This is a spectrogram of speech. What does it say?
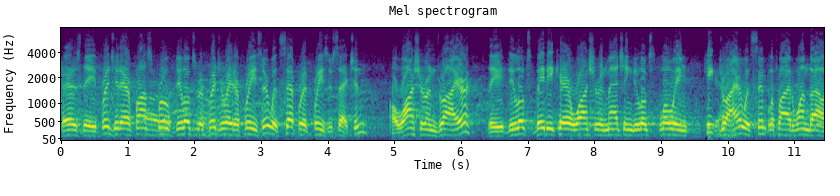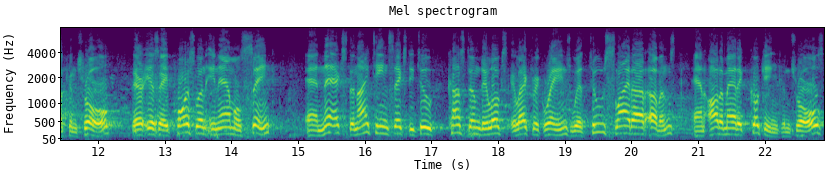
There's the Frigidaire Frostproof oh, Deluxe Refrigerator Freezer with separate freezer section, a washer and dryer, the Deluxe Baby Care Washer and matching Deluxe Flowing Heat Dryer with simplified one-dial control. There is a porcelain enamel sink, and next, the 1962 Custom Deluxe Electric Range with two slide-out ovens and automatic cooking controls.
